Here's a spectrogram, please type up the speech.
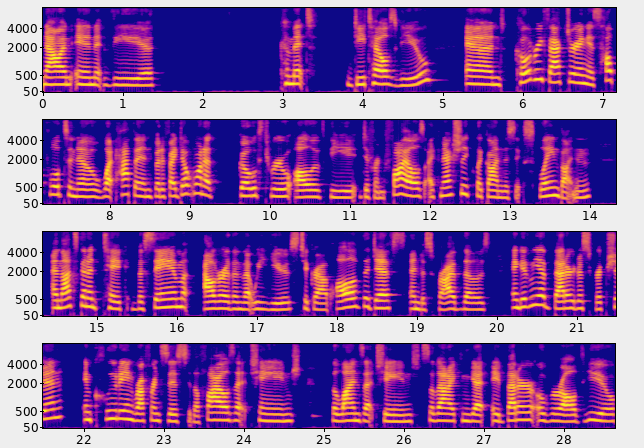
now I'm in the commit details view and code refactoring is helpful to know what happened. But if I don't want to go through all of the different files, I can actually click on this explain button. And that's going to take the same algorithm that we use to grab all of the diffs and describe those and give me a better description, including references to the files that changed, the lines that changed, so that I can get a better overall view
